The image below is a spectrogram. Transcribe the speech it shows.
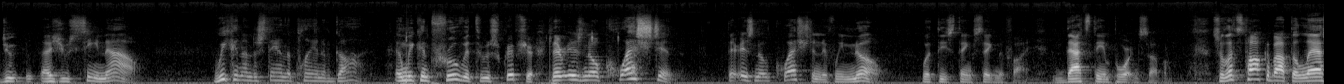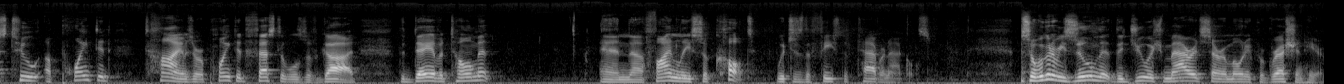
do, as you see now, we can understand the plan of God. And we can prove it through Scripture. There is no question. There is no question if we know what these things signify. That's the importance of them. So let's talk about the last two appointed times or appointed festivals of God the Day of Atonement, and uh, finally Sukkot, which is the Feast of Tabernacles. So we're going to resume the, the Jewish marriage ceremony progression here.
